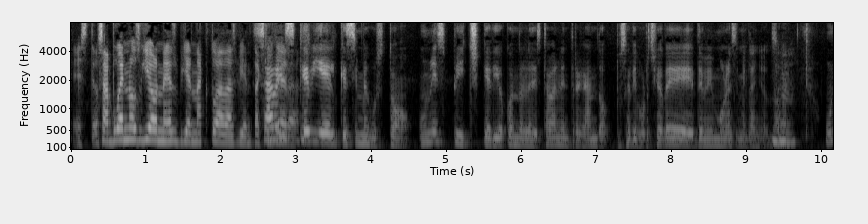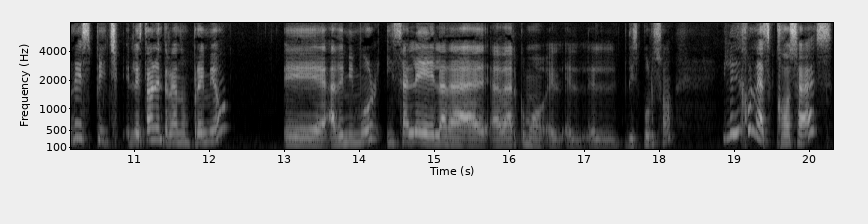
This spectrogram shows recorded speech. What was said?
Este, o sea, buenos guiones, bien actuadas, bien taquilleras. ¿Sabes qué vi el que sí me gustó? Un speech que dio cuando le estaban entregando, pues se divorció de Demi Moore hace mil años, ¿no? Un speech, le estaban entregando un premio eh, a Demi Moore y sale él a, da- a dar como el, el- el discurso y le dijo unas cosas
